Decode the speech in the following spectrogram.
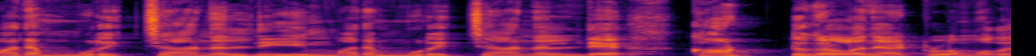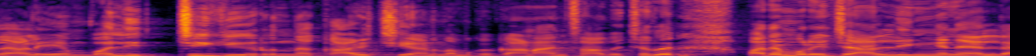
മരമുറി ചാനലിനെയും മരമുറി ചാനലിന്റെ കാട്ടുകള്ളനായിട്ടുള്ള മുതലാളിയെയും വലിച്ചു കീറുന്ന കാഴ്ചയാണ് നമുക്ക് കാണാൻ സാധിച്ചത്. മരമുറി ചാനൽ ഇങ്ങനെയല്ല.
